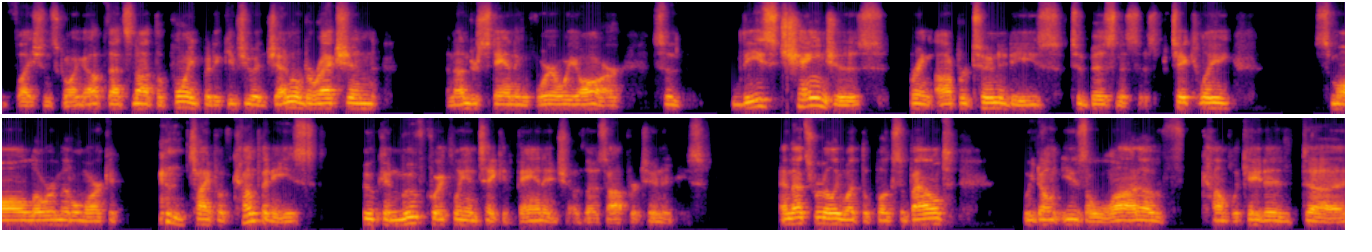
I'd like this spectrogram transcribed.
inflation's going up. That's not the point, but it gives you a general direction, an understanding of where we are. So these changes bring opportunities to businesses, particularly small, lower middle market type of companies who can move quickly and take advantage of those opportunities. And that's really what the book's about. We don't use a lot of complicated uh,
